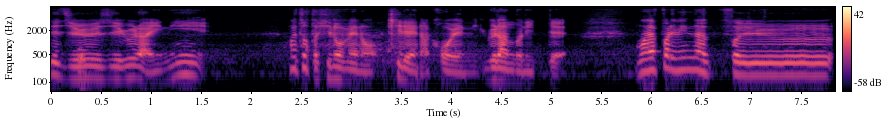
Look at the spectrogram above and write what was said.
で、10時ぐらいに、まあ、ちょっと広めの綺麗な公園に、グラウンドに行って、まあ、やっぱりみんなそういう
